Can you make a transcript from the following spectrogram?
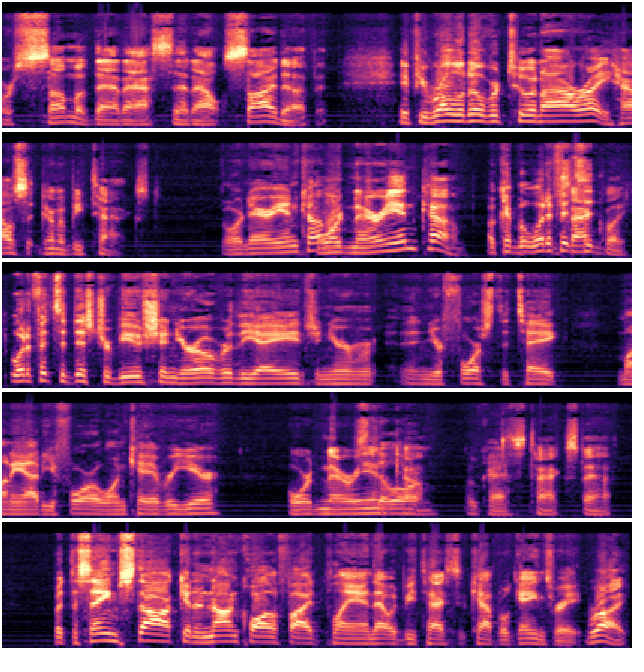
or some of that asset outside of it? If you roll it over to an IRA, how's it going to be taxed? Ordinary income. Ordinary income. Okay, but what if exactly. it's a, what if it's a distribution? You're over the age and you're and you're forced to take money out of your 401k every year. Ordinary Still income. Or, okay, it's taxed at. But the same stock in a non-qualified plan that would be taxed at capital gains rate. Right.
